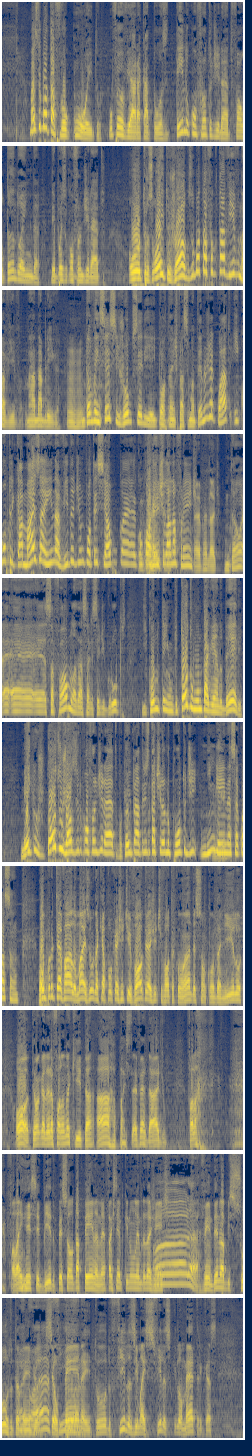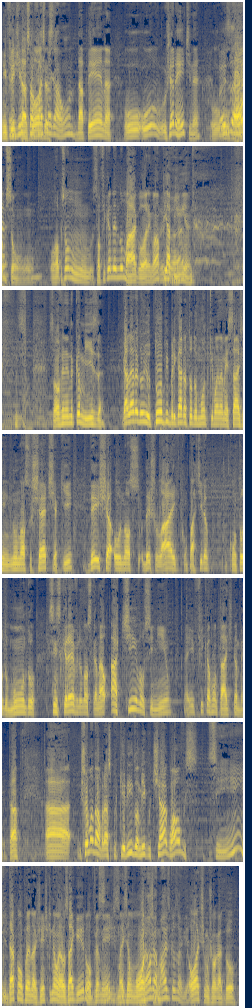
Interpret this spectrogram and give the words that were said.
Mas do Botafogo com 8, o Ferroviário a 14, tendo confronto direto, faltando ainda, depois do confronto direto, outros oito jogos, o Botafogo tá vivo na viva, na, na briga. Então vencer esse jogo seria importante para se manter no G4 e complicar mais ainda a vida de um potencial é, concorrente, lá né? na frente. É verdade. Então, é, é- é essa fórmula da Série C de grupos, e quando tem um que todo mundo tá ganhando dele, meio que os- todos os jogos viram confronto direto, porque o Imperatriz não tá tirando ponto de ninguém nessa equação. Vamos pro intervalo, mais um, daqui a pouco a gente volta e a gente volta com o Anderson, com o Danilo. Ó, tem uma galera falando aqui, tá? Ah, rapaz, é verdade. Falar, falar em recebido, pessoal da pena, né? Faz tempo que não lembra da gente. Ora! Vendendo absurdo também, viu? é Seu fila. pena e tudo. Filas e mais filas quilométricas em frente das lojas da pena. O, o, o gerente, né? O, Pois o é. Robson. O, o Robson só fica dentro do mar agora, igual uma piabinha. Só vendendo camisa. Galera do YouTube, obrigado a todo mundo que manda mensagem no nosso chat aqui. Deixa o nosso, deixa o like, compartilha com todo mundo, se inscreve no nosso canal, ativa o sininho, aí fica à vontade também, tá? Ah, deixa eu mandar um abraço pro querido amigo Thiago Alves, Sim. que tá acompanhando a gente, que não é o zagueiro, obviamente, Sim, sim. mas é um ótimo, Joga mais que o zagueiro. ótimo jogador.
